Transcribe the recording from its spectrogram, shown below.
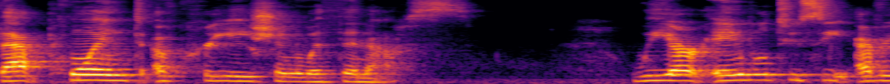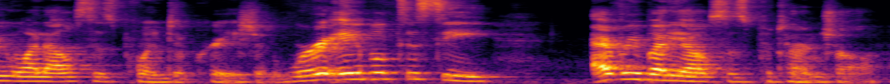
that point of creation within us. We are able to see everyone else's point of creation. We're able to see everybody else's potential.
